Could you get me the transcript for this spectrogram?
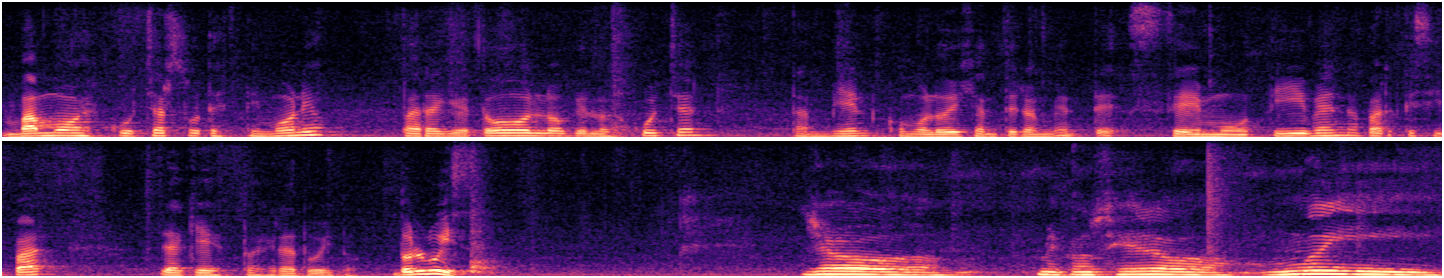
Vamos a escuchar su testimonio para que todos los que lo escuchen también, como lo dije anteriormente, se motiven a participar, ya que esto es gratuito. Don Luis, Yo me considero muy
